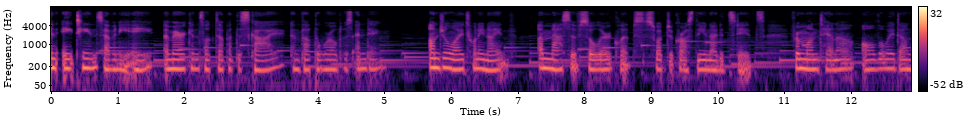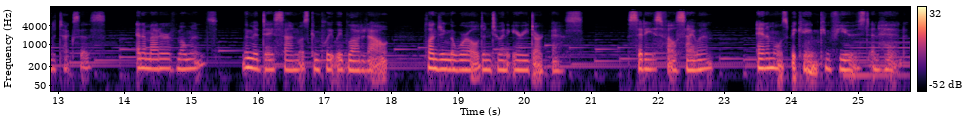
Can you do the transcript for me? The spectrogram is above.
In 1878, Americans looked up at the sky and thought the world was ending. On July 29th, a massive solar eclipse swept across the United States, from Montana all the way down to Texas. In a matter of moments, the midday sun was completely blotted out, plunging the world into an eerie darkness. Cities fell silent, animals became confused and hid.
